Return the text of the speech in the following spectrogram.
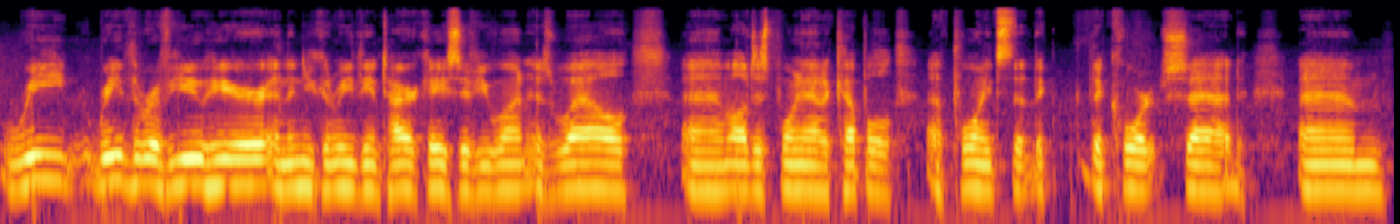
Read read the review here and then you can read the entire case if you want as well. Um, i'll just point out a couple of points that the, the court said. Um,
